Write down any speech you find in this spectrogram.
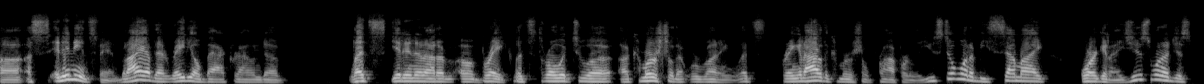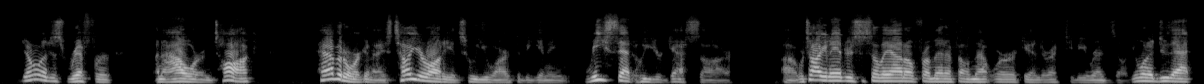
uh, a an Indians fan, but I have that radio background of let's get in and out of a break. Let's throw it to a, a commercial that we're running. Let's bring it out of the commercial properly. You still want to be semi organized. You just want to just, you don't want to just riff for an hour and talk. Have it organized. Tell your audience who you are at the beginning. Reset who your guests are. Uh, we're talking to Andrew Siciliano from NFL Network and DirecTV Red Zone. You want to do that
